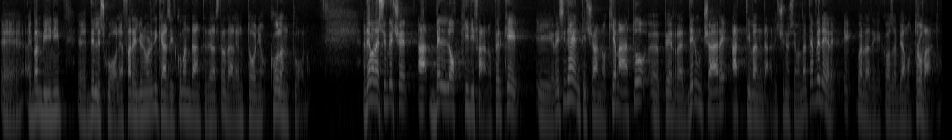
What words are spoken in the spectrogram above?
eh, ai bambini eh, delle scuole. A fare gli onori di casa il comandante della stradale Antonio Colantuono. Andiamo adesso invece a Bellocchi di Fano perché i residenti ci hanno chiamato eh, per denunciare atti vandalici. Noi siamo andati a vedere e guardate che cosa abbiamo trovato.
